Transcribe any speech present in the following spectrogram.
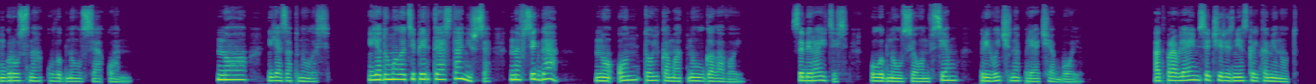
Грустно улыбнулся он. «Но...» — я запнулась. «Я думала, теперь ты останешься. Навсегда». Но он только мотнул головой. «Собирайтесь», — улыбнулся он всем, привычно пряча боль. «Отправляемся через несколько минут.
